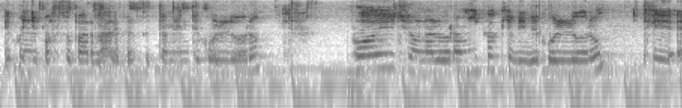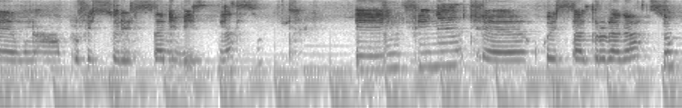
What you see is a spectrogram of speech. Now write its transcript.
e quindi posso parlare perfettamente con loro. Poi c'è una loro amica che vive con loro, che è una professoressa di business. E infine c'è quest'altro ragazzo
